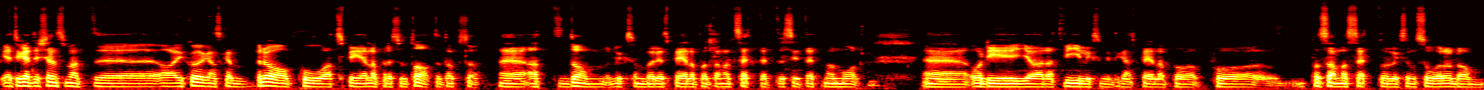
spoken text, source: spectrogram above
Jag tycker att det känns som att eh, AIK är ganska bra på att spela på resultatet också. Eh, att de liksom börjar spela på ett annat sätt efter sitt 1-0 mål. Eh, och det gör att vi liksom inte kan spela på, på, på samma sätt och liksom såra dem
